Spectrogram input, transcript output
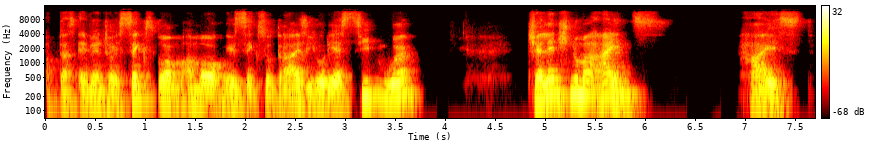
ob das eventuell 6 Uhr am Morgen ist, 6.30 Uhr oder erst 7 Uhr, Challenge Nummer 1 heißt,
